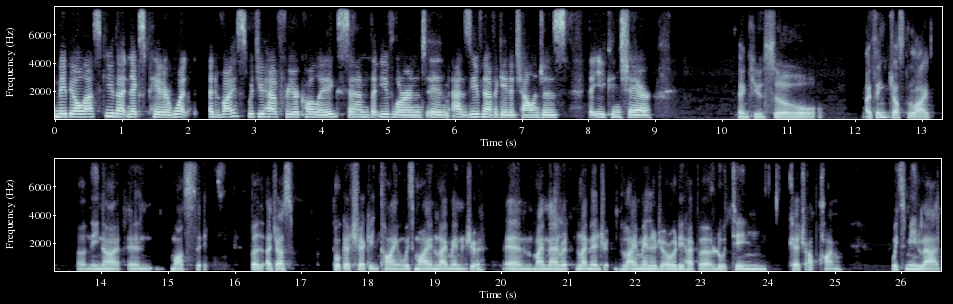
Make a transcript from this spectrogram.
Maybe I'll ask you that next, Peter. What advice would you have for your colleagues um, that you've learned in, as you've navigated challenges that you can share? Thank you. So I think just like uh, Nina and Matt said, but I just book a check-in time with my line manager and my line manager, line manager already have a routine catch-up time with me that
